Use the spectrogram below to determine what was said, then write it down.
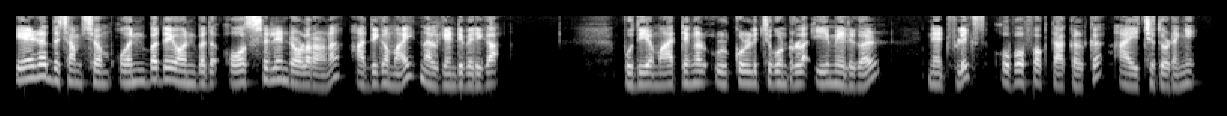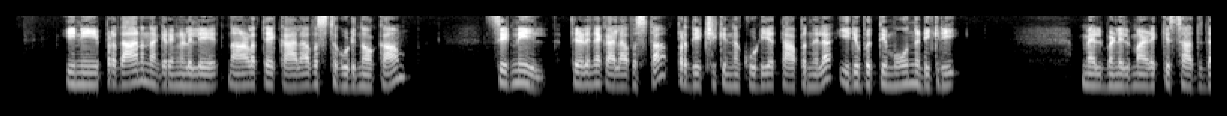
ഏഴ് ദശാംശം ഒൻപത് ഒൻപത് ഓസ്ട്രേലിയൻ ഡോളറാണ് അധികമായി നൽകേണ്ടി വരിക. പുതിയ മാറ്റങ്ങൾ ഉൾക്കൊള്ളിച്ചുകൊണ്ടുള്ള ഇമെയിലുകൾ നെറ്റ്ഫ്ലിക്സ് ഉപഭോക്താക്കൾക്ക് അയച്ചു തുടങ്ങി. ഇനി പ്രധാന നഗരങ്ങളിലെ നാളത്തെ കാലാവസ്ഥ കൂടി നോക്കാം. സിഡ്നിയിൽ തെളിഞ്ഞ കാലാവസ്ഥ പ്രതീക്ഷിക്കുന്ന കൂടിയ താപനില ഇരുപത്തിമൂന്ന് ഡിഗ്രി. മെൽബണിൽ മഴയ്ക്ക് സാധ്യത.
